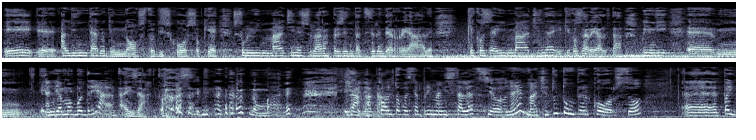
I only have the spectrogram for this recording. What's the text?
e eh, all'interno di un nostro discorso che è sull'immagine, sulla rappresentazione del reale, che cos'è immagine e che cos'è realtà. Quindi ehm, Andiamo a Baudrillard. Ah, Esatto, sarebbe non male. Ha accolto questa prima installazione, ma c'è tutto un percorso. Eh, poi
